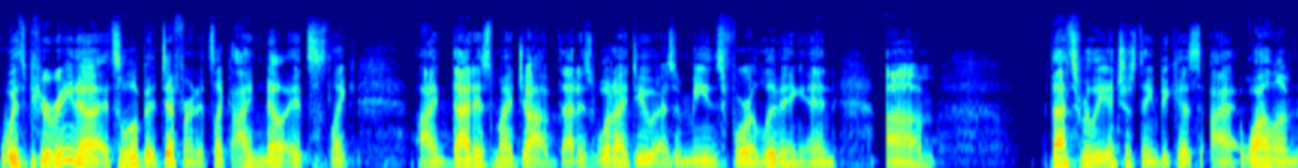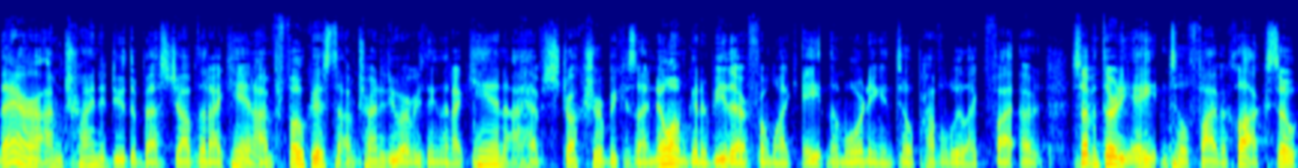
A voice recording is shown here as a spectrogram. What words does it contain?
with Purina, it's a little bit different. It's like I know it's like I that is my job. That is what I do as a means for a living. And um, that's really interesting because I, while I'm there, I'm trying to do the best job that I can. I'm focused. I'm trying to do everything that I can. I have structure because I know I'm going to be there from like eight in the morning until probably like five, uh, seven thirty, eight until five o'clock. So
